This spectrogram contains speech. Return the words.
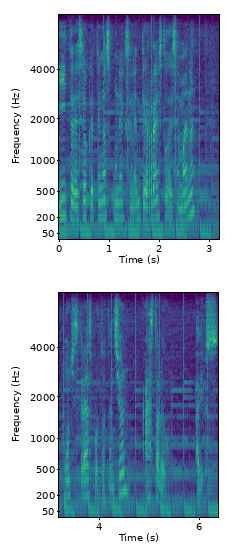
y te deseo que tengas un excelente resto de semana. Muchas gracias por tu atención. Hasta luego. Adiós.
